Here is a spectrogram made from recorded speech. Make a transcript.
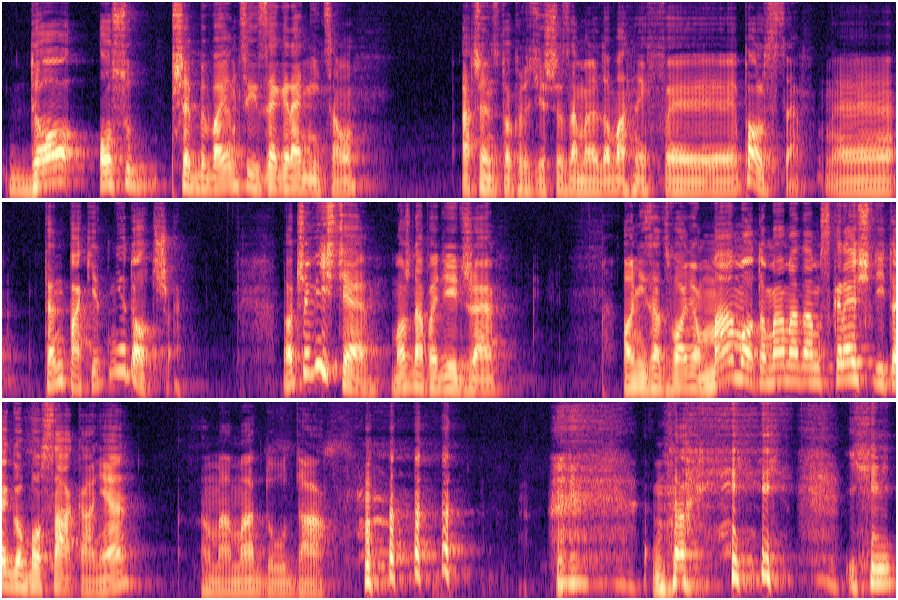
do osób przebywających za granicą, a częstokroć jeszcze zameldowanych w e, Polsce, e, ten pakiet nie dotrze. No oczywiście, można powiedzieć, że oni zadzwonią, mamo, to mama tam skreśli tego bosaka, nie? A mama duda. no i, i,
